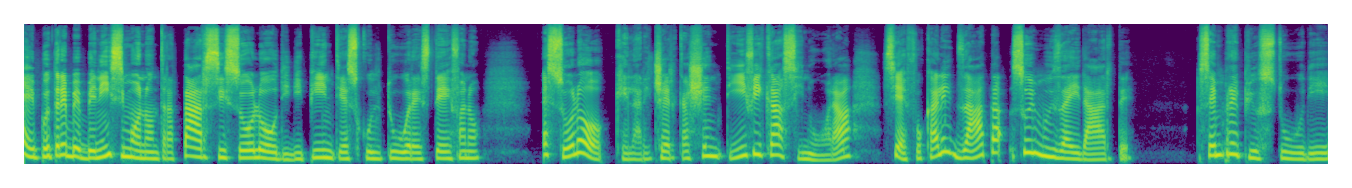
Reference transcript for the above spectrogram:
E potrebbe benissimo non trattarsi solo di dipinti e sculture, Stefano. È solo che la ricerca scientifica sinora si è focalizzata sui musei d'arte. Sempre più studi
